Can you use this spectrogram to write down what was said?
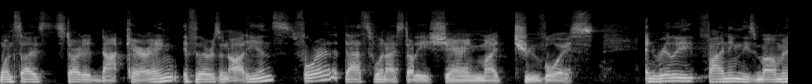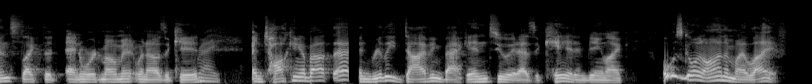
Once I started not caring if there was an audience for it, that's when I started sharing my true voice and really finding these moments like the N word moment when I was a kid Right. and talking about that and really diving back into it as a kid and being like, what was going on in my life?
